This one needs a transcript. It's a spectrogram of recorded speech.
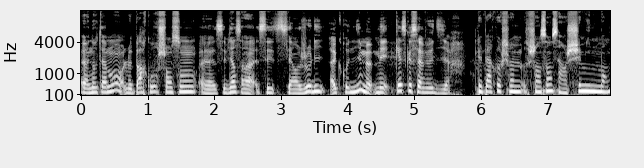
euh, notamment le parcours chanson. Euh, c'est bien, c'est un joli acronyme, mais qu'est-ce que ça veut dire? Le parcours ch chanson, c'est un cheminement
